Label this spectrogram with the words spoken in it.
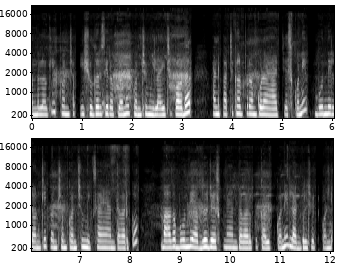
అందులోకి కొంచెం ఈ షుగర్ సిరప్లోనే కొంచెం ఇలాచీ పౌడర్ అండ్ పచ్చకర్పూరం కూడా యాడ్ చేసుకొని బూందీలోనికి కొంచెం కొంచెం మిక్స్ అయ్యేంత వరకు బాగా బూందీ అబ్జర్వ్ చేసుకునేంత వరకు కలుపుకొని లడ్డూలు చుట్టుకోండి.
